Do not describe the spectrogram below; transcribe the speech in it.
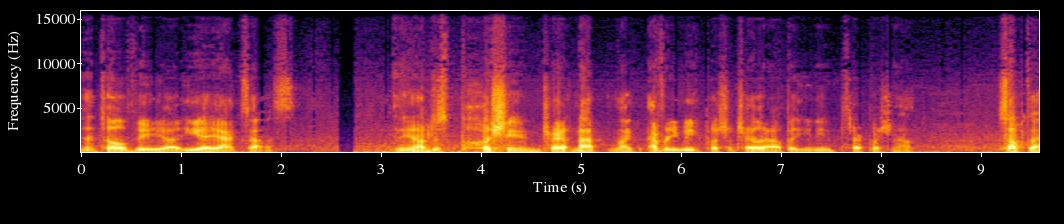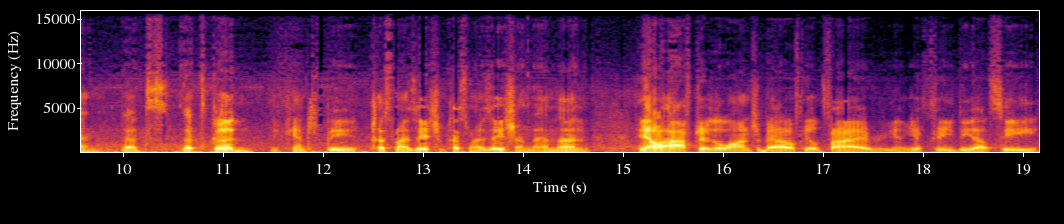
until the uh, EA access. You know, just pushing trail not like every week push a trailer out, but you need to start pushing out something that's that's good. You can't just be customization, customization, and then you know after the launch of Battlefield Five, you're gonna get free DLC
